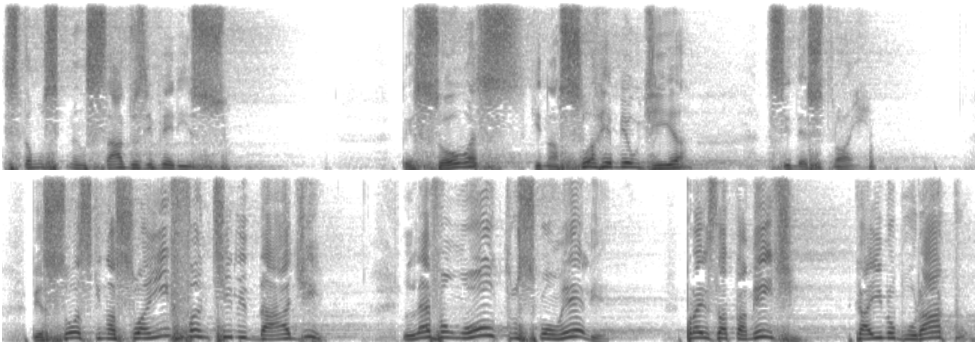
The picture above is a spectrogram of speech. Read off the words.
estamos cansados de ver isso. Pessoas que na sua rebeldia se destroem. Pessoas que na sua infantilidade levam outros com ele para exatamente cair no buraco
